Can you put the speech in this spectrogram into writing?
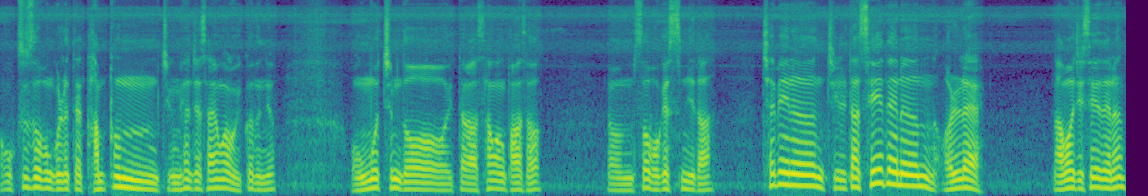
옥수수분 글루텐 단품 지금 현재 사용하고 있거든요. 옥무침도 이따가 상황 봐서 좀 써보겠습니다. 채비는 일단 세 대는 얼레, 나머지 세 대는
